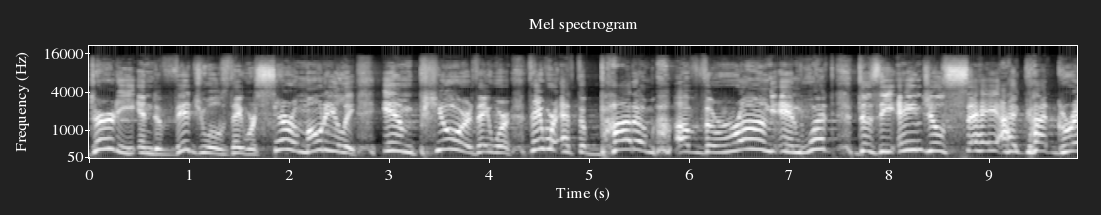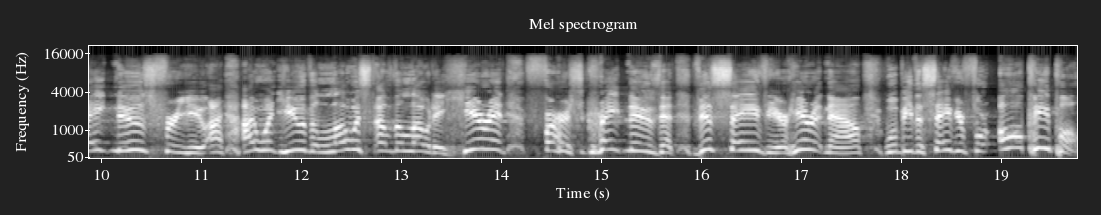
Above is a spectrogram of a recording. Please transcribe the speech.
dirty individuals. They were ceremonially impure. They were, they were at the bottom of the rung. And what does the angel say? I've got great news for you. I, I want you, the lowest of the low, to hear it first. Great news that this Savior, hear it now, will be the Savior for all people.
